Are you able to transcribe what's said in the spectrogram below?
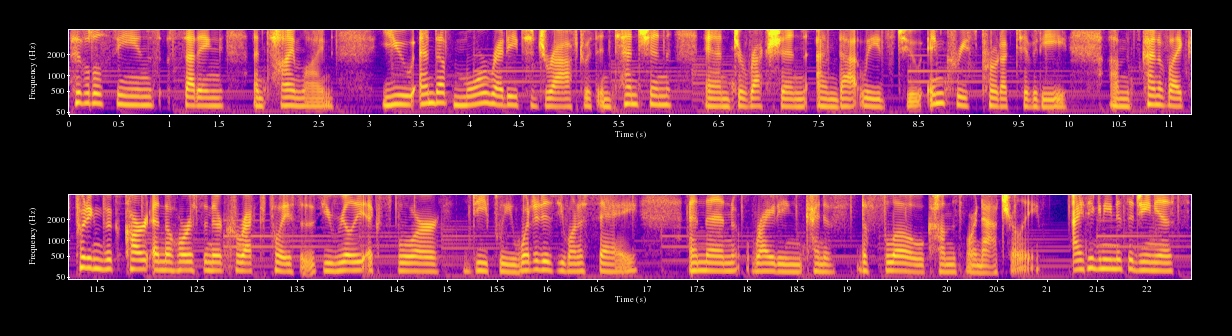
pivotal scenes, setting, and timeline, you end up more ready to draft with intention and direction, and that leads to increased productivity. Um, it's kind of like putting the cart and the horse in their correct places. You really explore deeply what it is you want to say, and then writing kind of the flow comes more naturally. I think Nina's a genius,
